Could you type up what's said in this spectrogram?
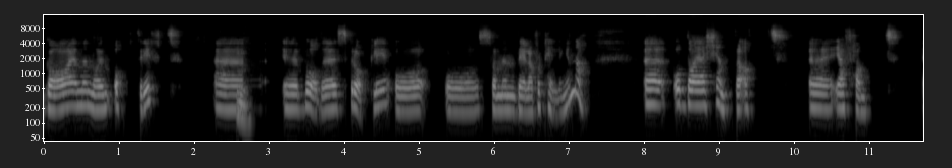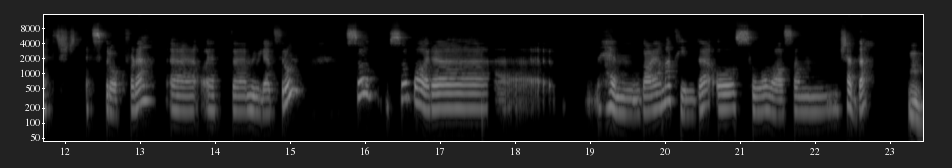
ga en enorm oppdrift. Uh, Mm. eh, både språklig og, og som en del av fortellingen. Da. Uh, og da jeg kjente at eh, jeg fant et, et språk for det, eh, og et eh, mulighetsrom, så, så bare eh, henga jeg meg til det og så hva som skjedde. Mm.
